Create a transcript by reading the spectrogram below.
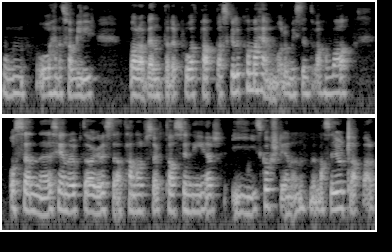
hon och hennes familj bara väntade på att pappa skulle komma hem och de visste inte var han var. Och sen senare uppdagades det att han hade försökt ta sig ner i skorstenen med massa julklappar.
